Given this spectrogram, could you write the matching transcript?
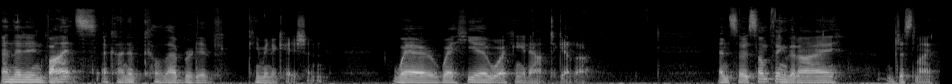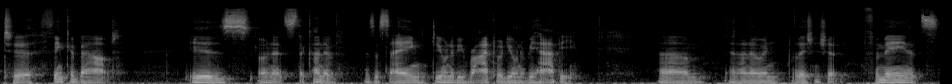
and that it invites a kind of collaborative communication where we're here working it out together. And so, something that I just like to think about is, and it's the kind of, as a saying, do you want to be right or do you want to be happy? Um, and I know in relationship, for me, it's,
